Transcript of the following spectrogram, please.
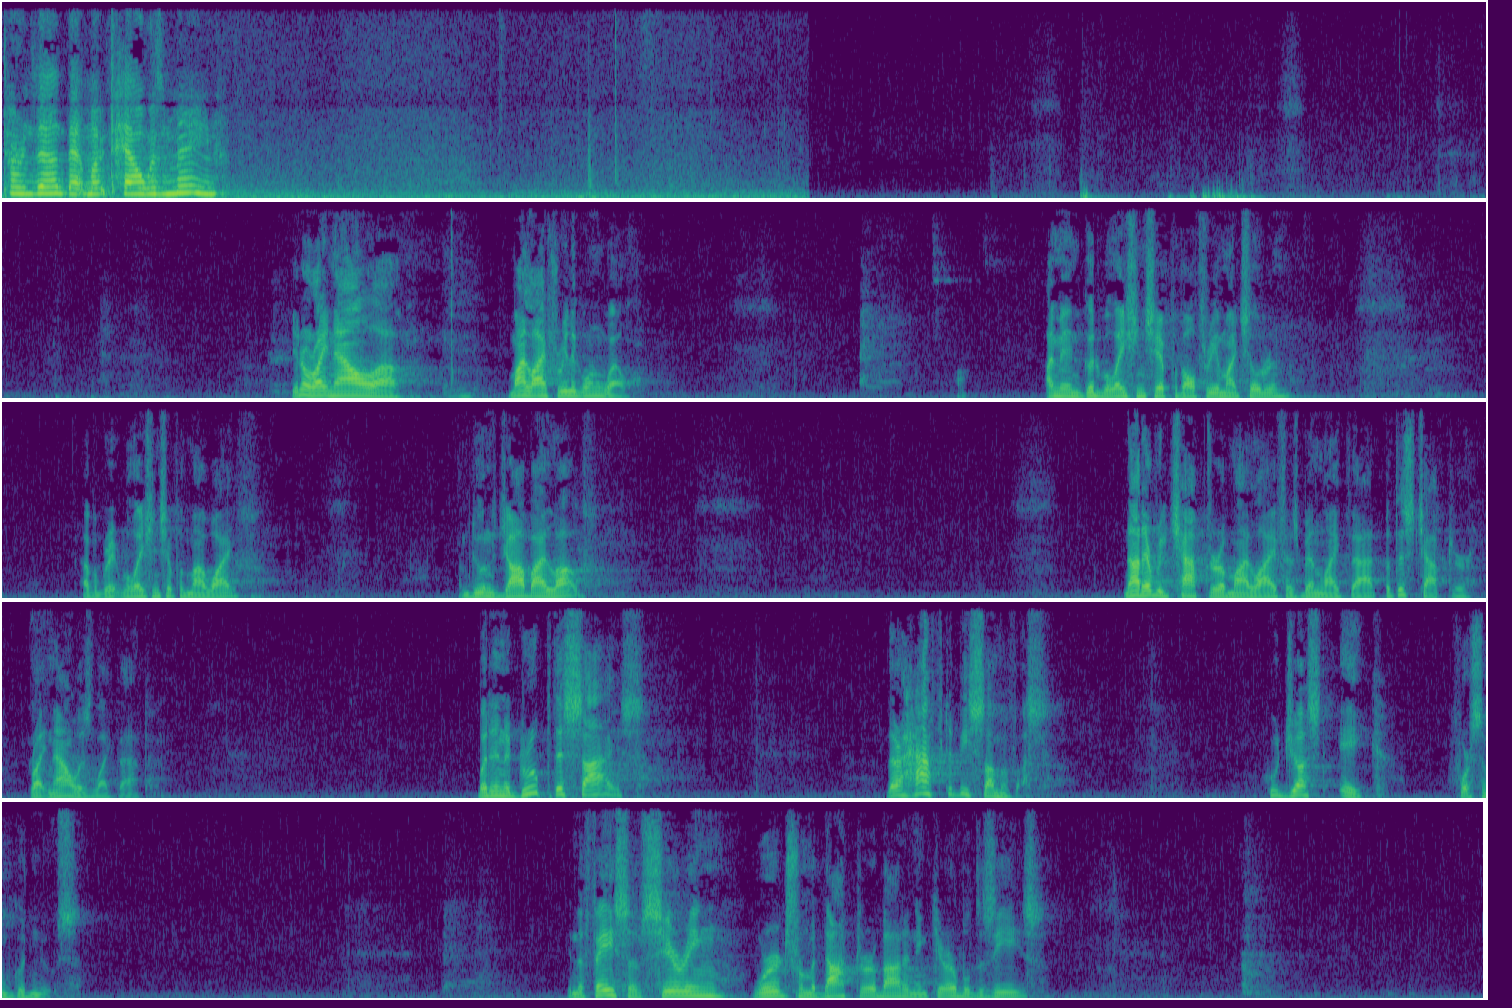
Turns out that motel was Maine. You know, right now, uh, my life's really going well. I'm in good relationship with all three of my children. I have a great relationship with my wife. I'm doing a job I love. Not every chapter of my life has been like that, but this chapter right now is like that. But in a group this size, there have to be some of us who just ache for some good news. In the face of searing words from a doctor about an incurable disease,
